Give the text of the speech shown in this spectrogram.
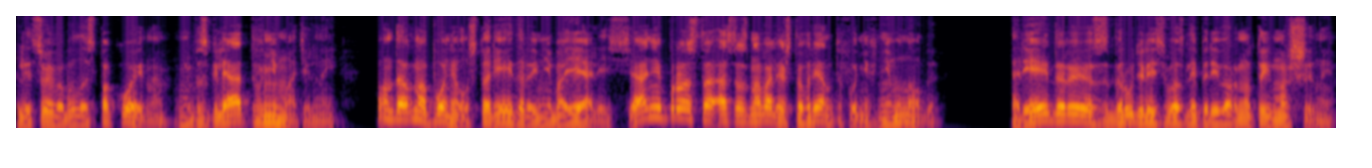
Лицо его было спокойно, взгляд внимательный. Он давно понял, что рейдеры не боялись, они просто осознавали, что вариантов у них немного. Рейдеры сгрудились возле перевернутой машины.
